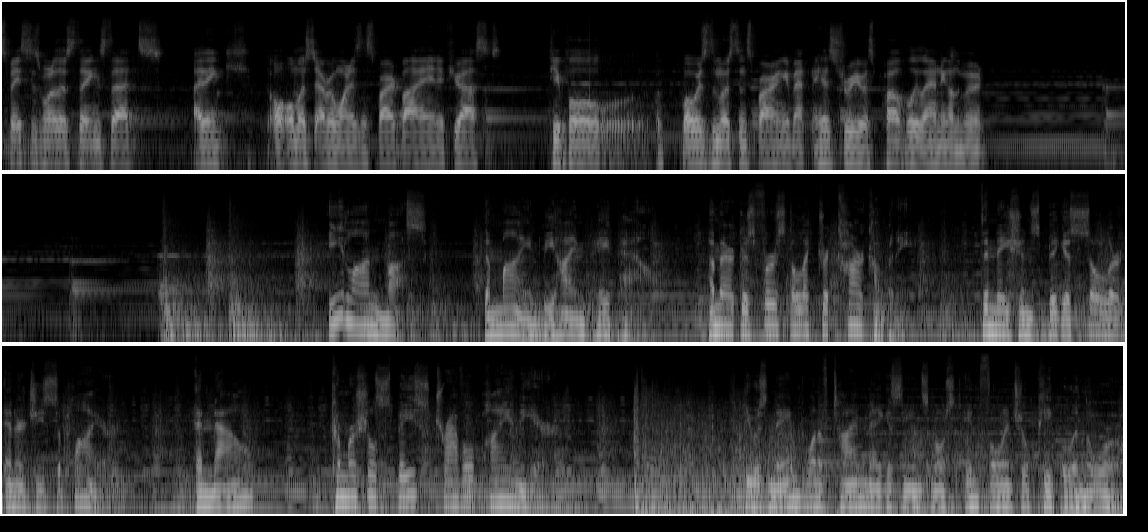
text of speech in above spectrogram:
Space is one of those things that I think almost everyone is inspired by. And if you asked people what was the most inspiring event in history, it was probably landing on the moon. Elon Musk, the mind behind PayPal, America's first electric car company, the nation's biggest solar energy supplier, and now, commercial space travel pioneer. He was named one of Time magazine's most influential people in the world.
